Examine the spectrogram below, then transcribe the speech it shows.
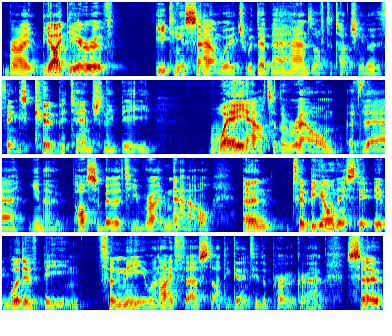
right? The idea of eating a sandwich with their bare hands after touching of things could potentially be way out of the realm of their you know possibility right now and to be honest it, it would have been for me when i first started going through the program so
